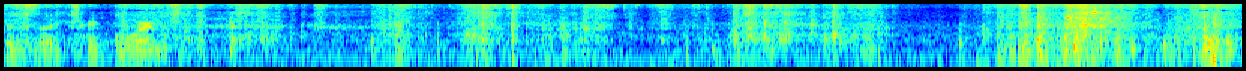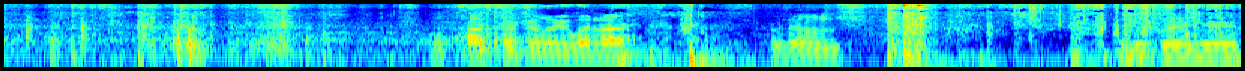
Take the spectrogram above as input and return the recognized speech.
Looks like paperwork. Little costume jewelry, whatnot. Who knows? Look right here.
